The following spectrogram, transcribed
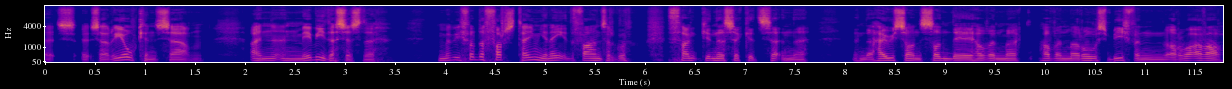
it's it's a real concern, and and maybe this is the maybe for the first time United fans are going, thank goodness I could sit in the in the house on Sunday having my having my roast beef and or whatever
